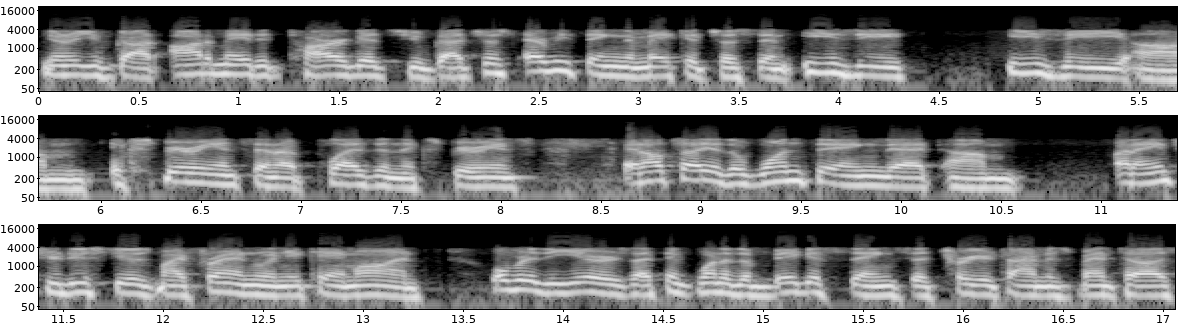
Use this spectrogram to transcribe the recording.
You know you've got automated targets. You've got just everything to make it just an easy easy um, experience and a pleasant experience. And i'll tell you the one thing that um, and i introduced you as my friend when you came on over the years i think one of the biggest things that trigger time has meant to us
